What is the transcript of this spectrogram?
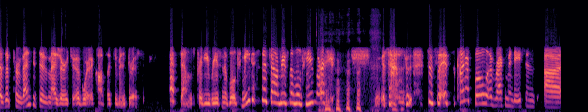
as a preventative measure to avoid a conflict of interest. That sounds pretty reasonable to me. Doesn't it sound reasonable to you, Mark? so, it's, it's kind of full of recommendations uh,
